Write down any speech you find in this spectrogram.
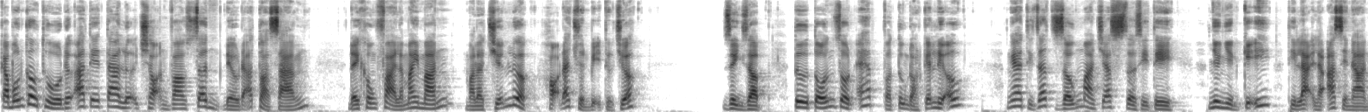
Cả bốn cầu thủ được Ateta lựa chọn vào sân đều đã tỏa sáng. Đây không phải là may mắn mà là chiến lược họ đã chuẩn bị từ trước. Rình rập, từ tốn dồn ép và tung đòn kết liễu. Nghe thì rất giống Manchester City, nhưng nhìn kỹ thì lại là Arsenal.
